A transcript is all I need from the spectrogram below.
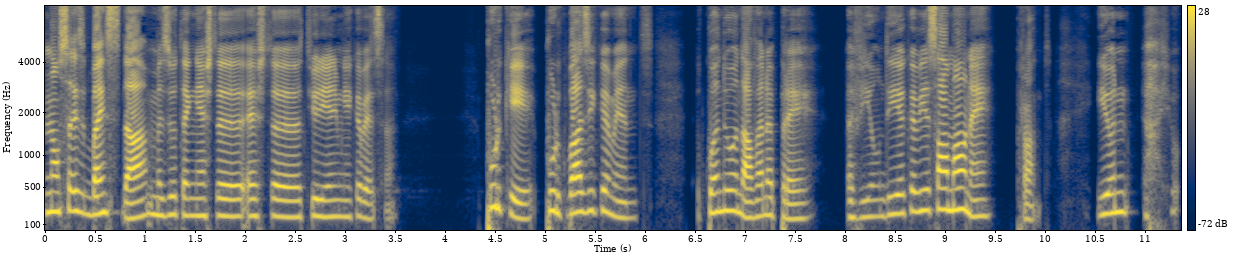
Não sei bem se dá, mas eu tenho esta, esta teoria na minha cabeça. Porquê? Porque basicamente, quando eu andava na pré, havia um dia que havia salmão, né? Pronto. E eu, eu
